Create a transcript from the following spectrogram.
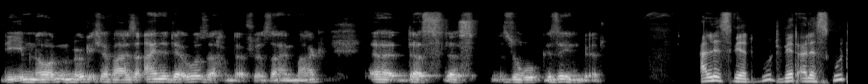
die im Norden möglicherweise eine der Ursachen dafür sein mag, äh, dass das so gesehen wird. Alles wird gut, wird alles gut.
